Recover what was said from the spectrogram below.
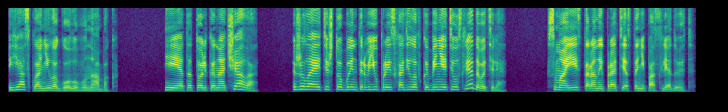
я склонила голову на бок. «И это только начало. Желаете, чтобы интервью происходило в кабинете у следователя? С моей стороны протеста не последует».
